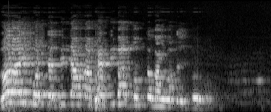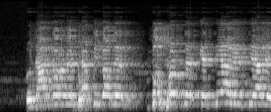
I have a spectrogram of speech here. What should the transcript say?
লড়াই করতেছি যে আমরা ফ্যাসিবাদ মুক্ত বাংলাদেশ করব। তো যার কারণে ফ্যাসিবাদের দোষরদেরকে চেয়ারে চেয়ারে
